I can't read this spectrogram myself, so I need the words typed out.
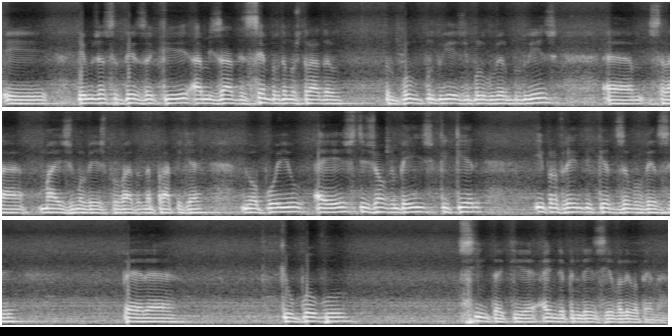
E temos a certeza que a amizade sempre demonstrada pelo povo português e pelo governo português. Será mais uma vez provada na prática no apoio a este jovem país que quer ir para frente e quer desenvolver-se para que o povo sinta que a independência valeu a pena.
